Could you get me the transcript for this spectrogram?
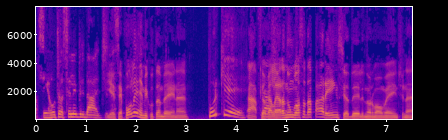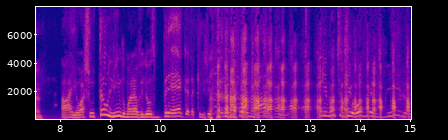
assim, é outra celebridade. E esse é polêmico também, né? Por quê? Ah, porque Você a galera acha... não gosta da aparência dele normalmente, né? Ai, eu acho tão lindo, maravilhoso, brega daquele jeito, aquele formado, aquele monte de ovo ervilha,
